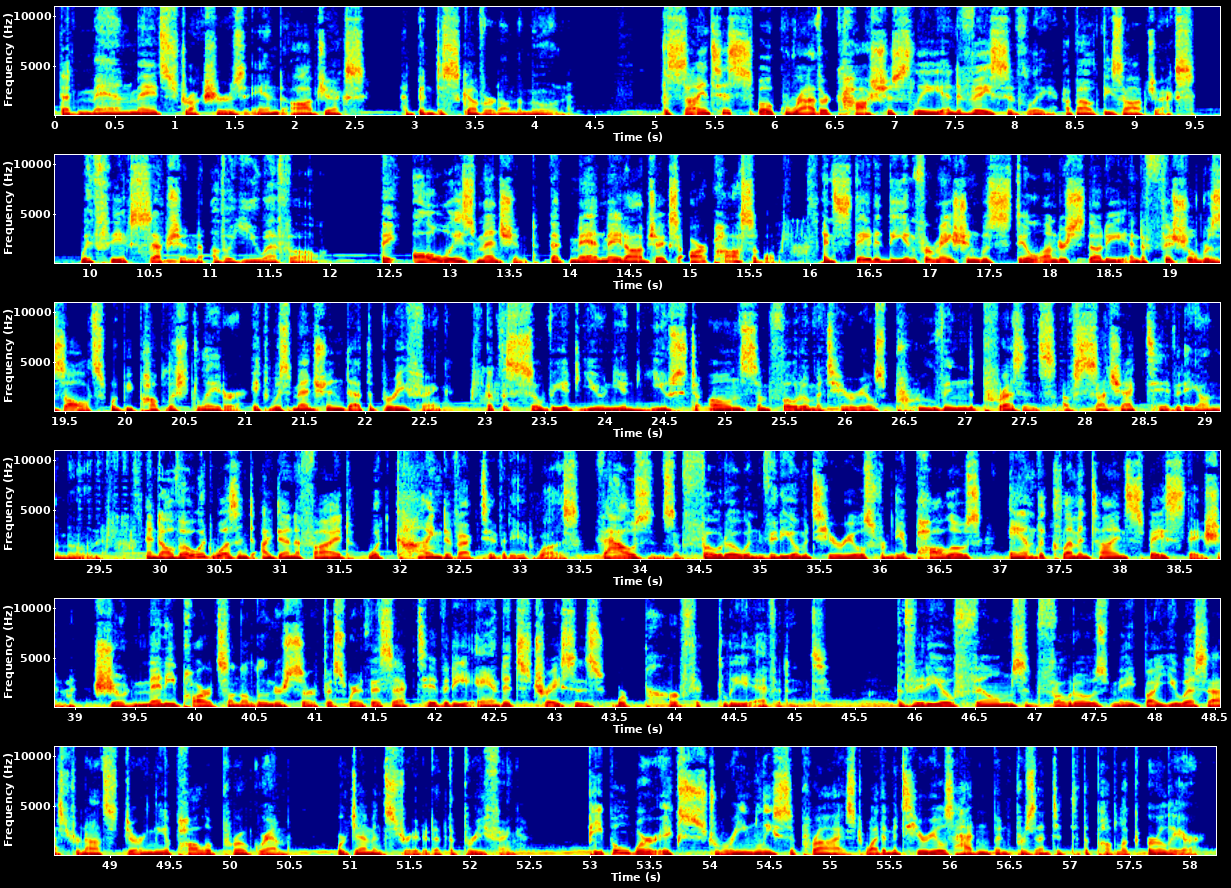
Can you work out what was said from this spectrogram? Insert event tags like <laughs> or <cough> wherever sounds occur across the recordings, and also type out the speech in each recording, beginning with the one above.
that man-made structures and objects had been discovered on the Moon. The scientists spoke rather cautiously and evasively about these objects, with the exception of a UFO. They always mentioned that man-made objects are possible and stated the information was still under study and official results would be published later. It was mentioned at the briefing that the Soviet Union used to own some photo materials proving the presence of such activity on the moon. And although it wasn't identified what kind of activity it was, thousands of photo and video materials from the Apollos and the Clementine space station showed many parts on the lunar surface where this activity and its traces were perfectly evident. The video films and photos made by U.S. astronauts during the Apollo program were demonstrated at the briefing. People were extremely surprised why the materials hadn't been presented to the public earlier.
